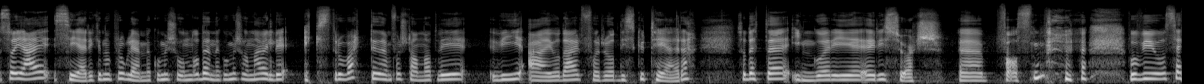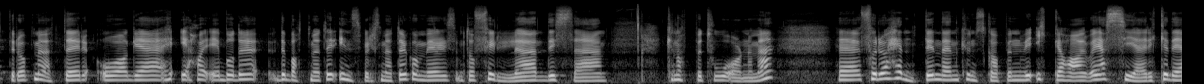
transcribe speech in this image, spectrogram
Så jeg ser ikke noe problem med kommisjonen. Og denne kommisjonen er veldig ekstrovert i den forstand at vi vi er jo der for å diskutere. Så dette inngår i research-fasen. Hvor vi jo setter opp møter og eh, har både debattmøter, innspillsmøter, kommer vi liksom til å fylle disse knappe to årene med. Eh, for å hente inn den kunnskapen vi ikke har. Og jeg ser, ikke det,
